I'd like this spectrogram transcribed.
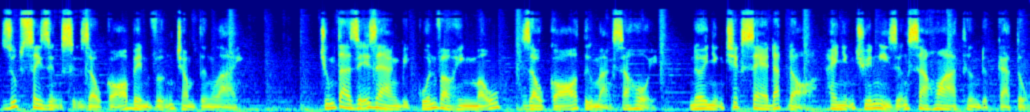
giúp xây dựng sự giàu có bền vững trong tương lai. Chúng ta dễ dàng bị cuốn vào hình mẫu giàu có từ mạng xã hội, nơi những chiếc xe đắt đỏ hay những chuyến nghỉ dưỡng xa hoa thường được ca tụng.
